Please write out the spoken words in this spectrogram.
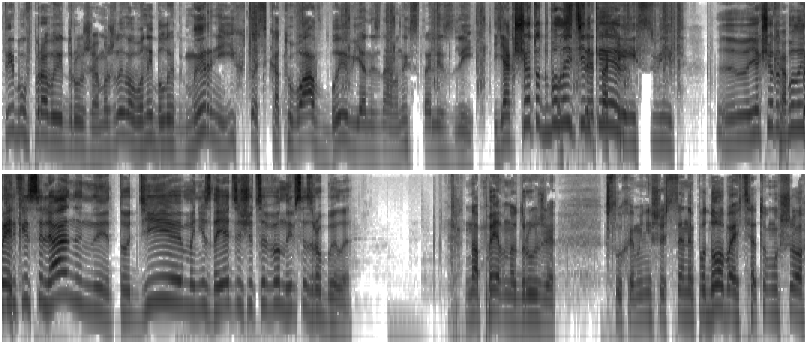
Ти був правий, друже. Можливо, вони були мирні, їх хтось катував, бив, я не знаю, вони стали злі. Якщо тут були Ось тільки. Це такий світ. е, Якщо тут були тільки селянини, тоді мені здається, що це вони все зробили. Напевно, друже. Слухай, мені щось це не подобається, тому що.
